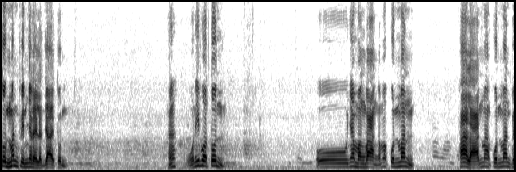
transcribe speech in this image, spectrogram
ต้นมันเป็นยังไงล่ะยายต้นฮะโอ้นี่บ่ต้น โอ้ย่ามบางๆก็มากลมันพาหลานมากลมันไป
